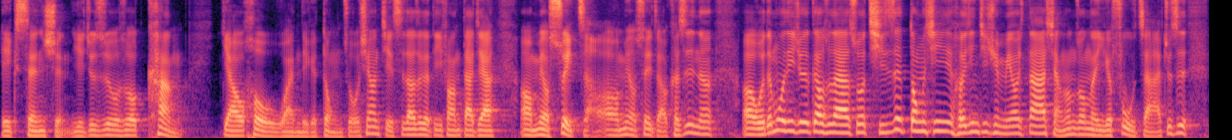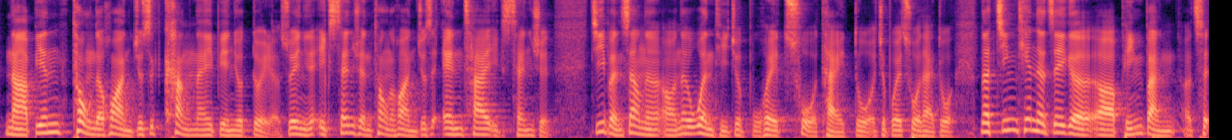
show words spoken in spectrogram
extension，也就是说抗。腰后弯的一个动作，我希望解释到这个地方，大家哦没有睡着哦没有睡着。可是呢，呃，我的目的就是告诉大家说，其实这东西核心肌群没有大家想象中的一个复杂，就是哪边痛的话，你就是抗那一边就对了。所以你的 extension 痛的话，你就是 anti extension。基本上呢，哦那个问题就不会错太多，就不会错太多。那今天的这个呃平板呃撑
